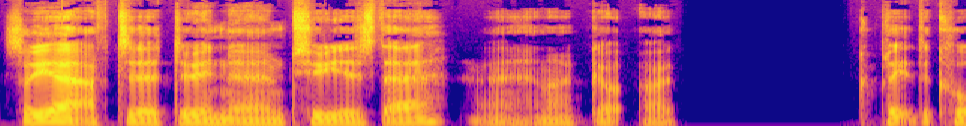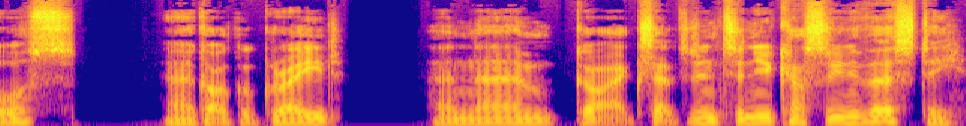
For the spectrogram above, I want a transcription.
So yeah, after doing um, two years there, uh, and I got I completed the course, uh, got a good grade, and um, got accepted into Newcastle University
